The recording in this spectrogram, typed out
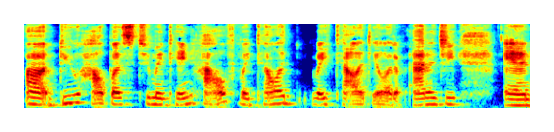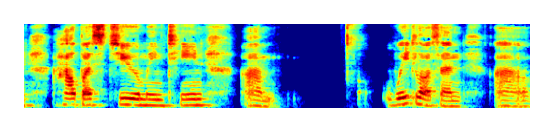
uh, do help us to maintain health, vitality, vitality, a lot of energy, and help us to maintain um, weight loss and uh,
